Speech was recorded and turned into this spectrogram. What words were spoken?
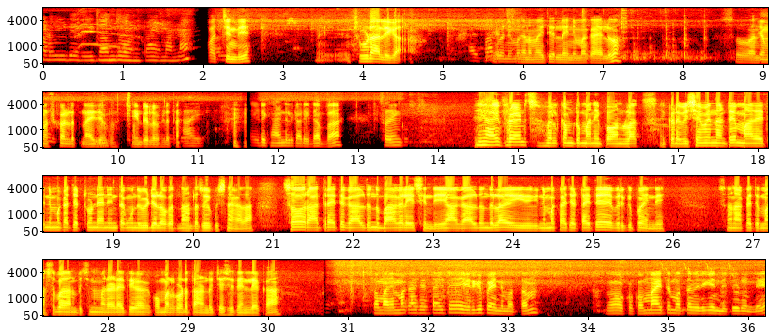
అక్కడ వీడియో గంజు ఉంటా ఏమన్నా? వచ్చింది. చూడాలి ఇక. నిమ్మకాయమైతే వెళ్ళాయి నిమ్మకాయలు. సో అంతే మసుకోవాలి చెప్పు ఇంటిలో పెడతా. సైడ్కి హ్యాండిల్ కాడి డబ్బా సో ఇంకో hi friends welcome to Mani Pavan blogs ఇక్కడ విషయం ఏంటంటే మాదైతే నిమ్మకాయ చెట్టు ఉండే అని ఇంతకుముందు వీడియోలో ఒక దాంట్లో చూపించిన కదా. సో రాత్రి అయితే గాలిదుందు బాగా లేచింది. ఆ గాలిదుందులో ఈ నిమ్మకాయ చెట్టు అయితే విరిగిపోయింది. సో నాకైతే మస్తు బాధ అనిపించింది. మరి అడైతే కొమ్మలు కొమ్మలు కొడతాండు చేసేదేం లేక. సో మా నిమ్మకాయ చెట్టు అయితే ఇరిగిపోయింది మొత్తం. ఒక కొమ్మ అయితే మొత్తం విరిగింది చూడండి.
